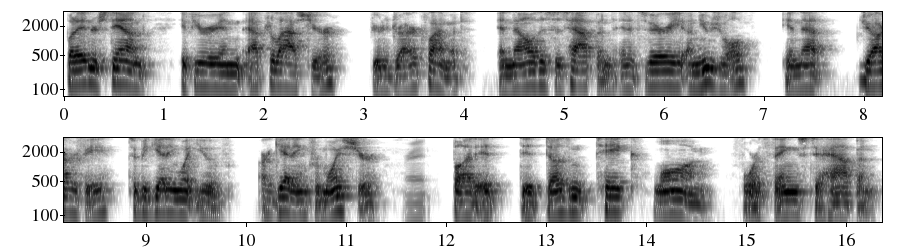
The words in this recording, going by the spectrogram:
But I understand if you're in after last year, if you're in a drier climate. And now this has happened, and it's very unusual in that geography to be getting what you are getting for moisture. Right. But it it doesn't take long for things to happen,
